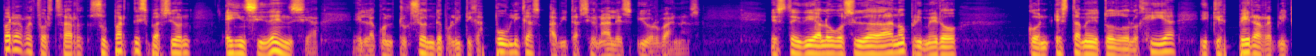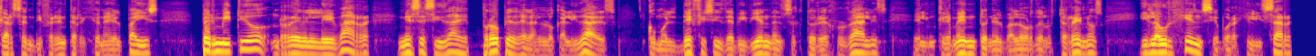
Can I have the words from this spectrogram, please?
para reforzar su participación e incidencia en la construcción de políticas públicas, habitacionales y urbanas. Este diálogo ciudadano primero con esta metodología y que espera replicarse en diferentes regiones del país, permitió relevar necesidades propias de las localidades, como el déficit de vivienda en sectores rurales, el incremento en el valor de los terrenos y la urgencia por agilizar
